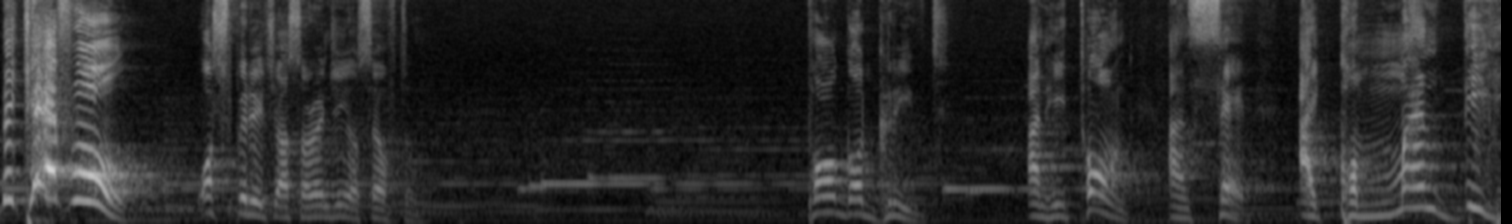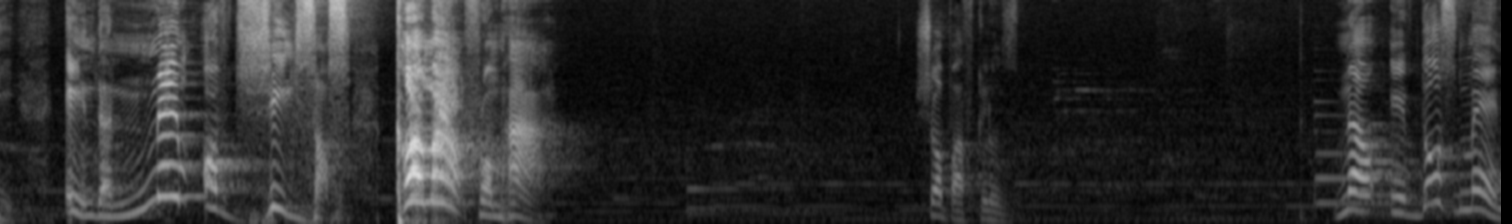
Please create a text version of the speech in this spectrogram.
Be careful what spirit you are surrendering yourself to. Paul got grieved and he turned and said, I command thee in the name of Jesus, come out from her. Shop have closed. Now, if those men,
